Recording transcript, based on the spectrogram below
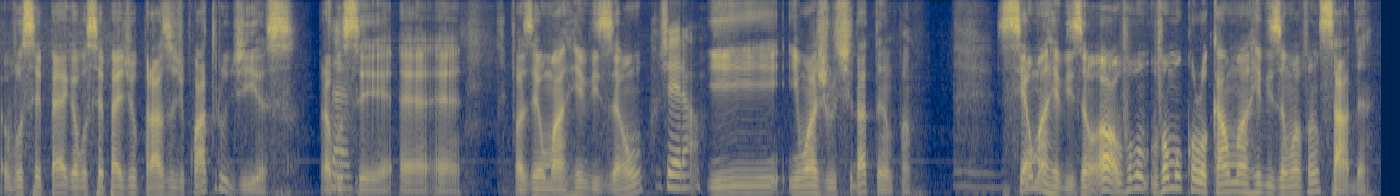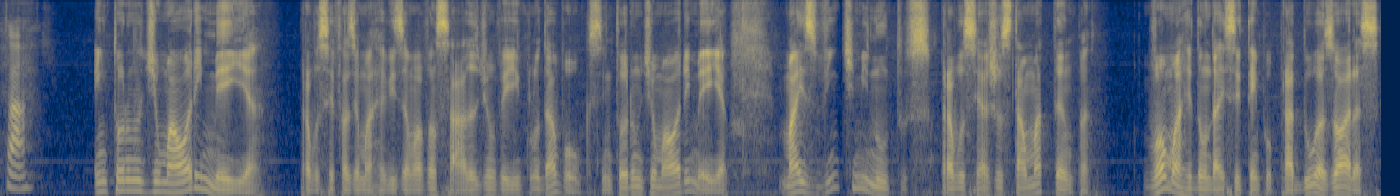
você pega, você pede o prazo de quatro dias para você é, é, fazer uma revisão geral e, e um ajuste da tampa. Se é uma revisão, ó, vamos, vamos colocar uma revisão avançada. Tá em torno de uma hora e meia para você fazer uma revisão avançada de um veículo da Volks, em torno de uma hora e meia, mais 20 minutos para você ajustar uma tampa. Vamos arredondar esse tempo para duas horas?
